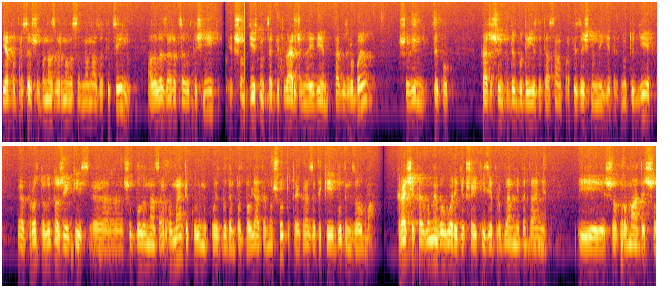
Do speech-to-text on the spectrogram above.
Я попросив, щоб вона звернулася на нас офіційно, але ви зараз це уточніть. Якщо дійсно це підтверджено і він так зробив, що він, типу, каже, що він туди буде їздити, а сам фізично не їде, ну тоді е, просто ви теж якісь, е, щоб були в нас аргументи, коли ми когось будемо позбавляти маршруту, то якраз за таке і будемо за обман. Краще хай вони говорять, якщо якісь є проблемні питання, і що громади, що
